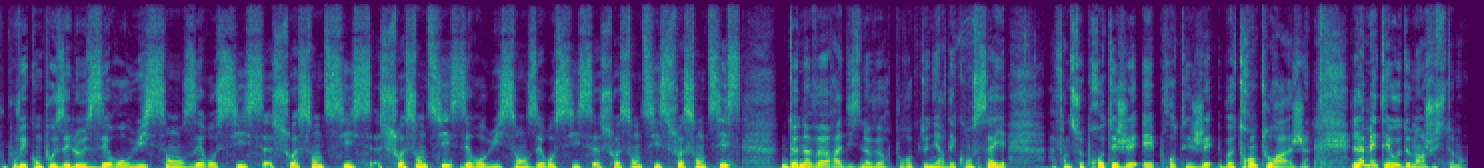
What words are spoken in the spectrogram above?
Vous pouvez composer le 0800 06 66 66 0800 06 66 66 de 9h à 19h pour obtenir des conseils afin de se protéger et protéger votre entourage. La météo demain justement.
